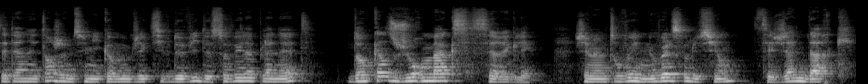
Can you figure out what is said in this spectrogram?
Ces derniers temps, je me suis mis comme objectif de vie de sauver la planète. Dans 15 jours max, c'est réglé. J'ai même trouvé une nouvelle solution, c'est Jeanne d'Arc.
